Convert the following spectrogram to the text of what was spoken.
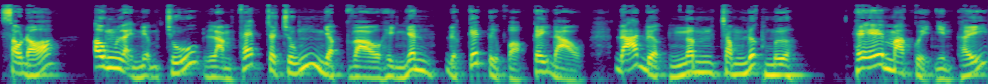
Sau đó, ông lại niệm chú làm phép cho chúng nhập vào hình nhân được kết từ vỏ cây đào đã được ngâm trong nước mưa. Hễ ma quỷ nhìn thấy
